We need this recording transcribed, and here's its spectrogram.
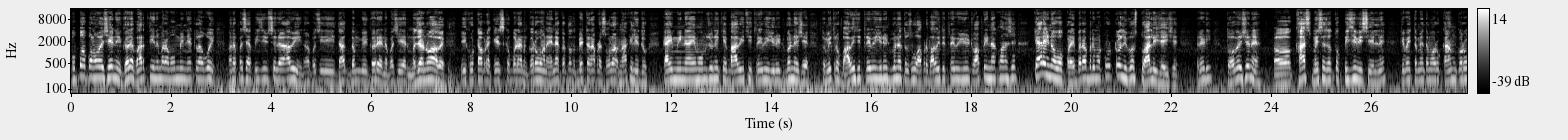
પપ્પા પણ હવે છે નહીં ઘરે ભારતી ને મારા મમ્મી ને એકલા હોય અને પછી આ પીજી આવી ને પછી ધાક ધમકી કરે ને પછી યાર મજા ન આવે. એ ખોટા આપણે કેસ કબાડા ને કરવાના. એના કરતાં તો બેટર આપણે સોલાર નાખી લીધું. કાયમીના એમ સમજુ નહીં કે બાવીસથી ત્રેવીસ યુનિટ બને છે. તો મિત્રો બાવીસથી ત્રેવીસ યુનિટ બને તો શું આપણે બાવીસથી ત્રેવીસ યુનિટ વાપરી નાખવાના છે? ક્યારેય ન વપરાય. બરાબર, એમાં ટોટલી વસ્તુ હાલી જાય છે. રેડી તો હવે છે ને ખાસ મેસેજ હતો પીજીવીસીએલને કે ભાઈ તમે તમારું કામ કરો,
